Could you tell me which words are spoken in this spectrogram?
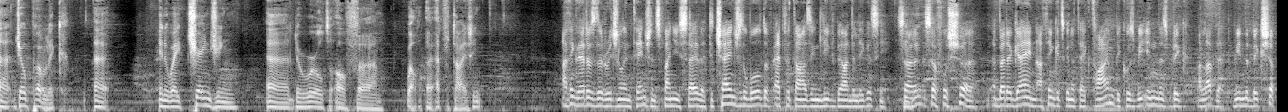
uh, Joe Public uh, in a way changing uh, the world of uh, well uh, advertising? I think that is the original intention. It's fun you say that to change the world of advertising, leave behind a legacy. So, so for sure. But again, I think it's going to take time because we're in this big. I love that we're in the big ship.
